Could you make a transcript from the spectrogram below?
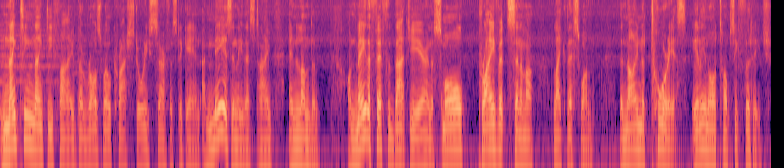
1995, the Roswell crash story surfaced again, amazingly this time in London. On May the 5th of that year, in a small private cinema like this one the now notorious alien autopsy footage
